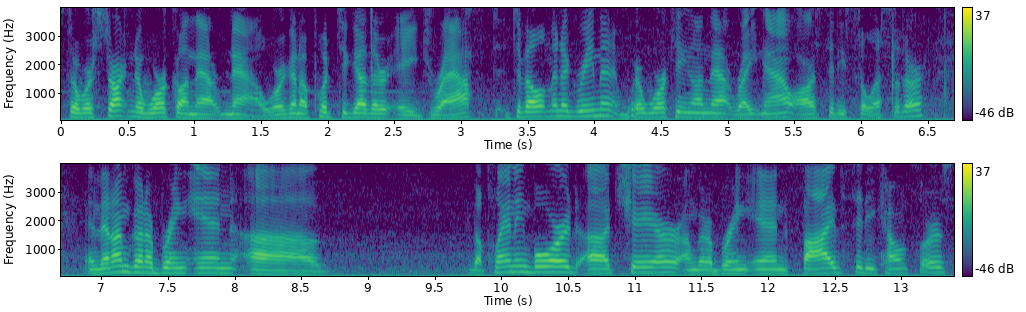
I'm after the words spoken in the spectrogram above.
So we're starting to work on that now. We're going to put together a draft development agreement. We're working on that right now, our city solicitor. And then I'm going to bring in uh, the planning board uh, chair. I'm going to bring in five city councilors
